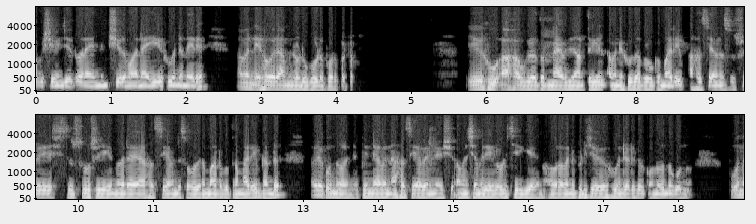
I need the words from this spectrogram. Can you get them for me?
അഭിഷേകം ചെയ്തവനായ നിംഷിയുടെ മകനായ യേഹുവിന്റെ നേരെ അവൻ യഹോരാമനോട് കൂടെ പുറപ്പെട്ടു. യേഹു ആഹാബ് ഗൃഹത്തോട് ന്യായവിധി നടത്തുകയിൽ അവൻ യഹൂദ പ്രഭുക്കന്മാരെയും അഹസ്യാവിന് ശുശ്രൂഷ ചെയ്യുന്നവരായ അഹസ്യാവിന്റെ സഹോദരന്മാരുടെ പുത്രന്മാരെയും കണ്ട് അവരെ കൊന്നു കളഞ്ഞു. പിന്നെ അവൻ അഹസ്യാവ് അന്വേഷിച്ചു. അവൻ ശമരിയിൽ ഒളിച്ചിരിക്കുകയായിരുന്നു. അവർ അവനെ പിടിച്ച് യേഹുവിന്റെ അടുക്കൽ കൊണ്ടുവന്ന് കൊന്നു. പൂർണ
